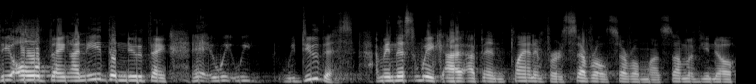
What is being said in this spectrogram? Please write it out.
the old thing. I need the new thing. Eh, we, we, we do this. I mean, this week I, have been planning for several, several months. Some of you know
